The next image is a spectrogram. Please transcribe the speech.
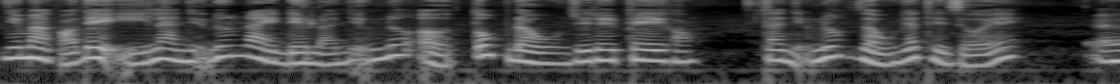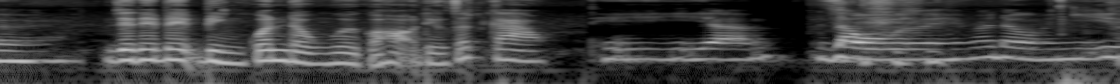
Nhưng mà có để ý là những nước này đều là những nước ở top đầu GDP không? Là những nước giàu nhất thế giới ấy. ừ. GDP bình quân đầu người của họ đều rất cao. thì à, giàu rồi bắt đầu mình nghĩ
